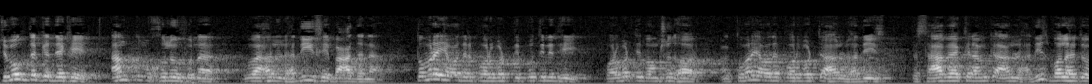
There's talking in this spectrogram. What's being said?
যুবকদেরকে দেখে আন্তম খুলুফুনা ও আহলুল হাদিসে বাদানা। তোমরাই আমাদের পরবর্তী প্রতিনিধি, পরবর্তী বংশধর তোমরাই আমাদের পরবর্তী আহলুল হাদিস। সাহাবাহামকে আহলুল হাদিস বলা হতো,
